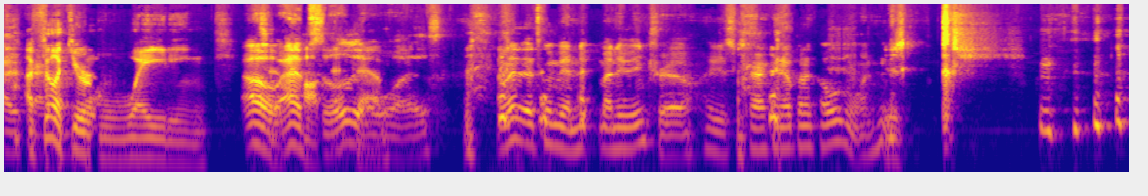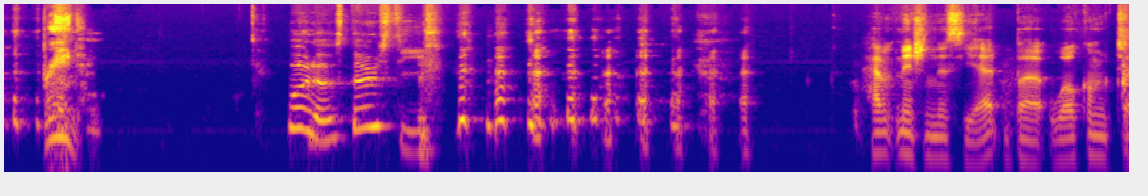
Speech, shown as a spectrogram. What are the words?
I feel like you were waiting. Oh, to pop that absolutely, I was. I think that's gonna be a, my new intro. I'm just cracking open a cold one. Just Brandon. What I was thirsty. Haven't mentioned this yet, but welcome to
